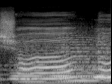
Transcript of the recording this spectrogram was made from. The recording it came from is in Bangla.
স্বপ্ন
